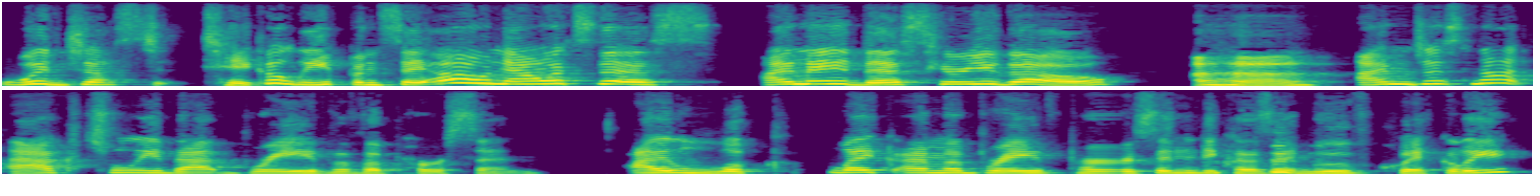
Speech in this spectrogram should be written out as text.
would just take a leap and say oh now it's this. I made this. Here you go. Uh-huh. I'm just not actually that brave of a person. I look like i'm a brave person because i move quickly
